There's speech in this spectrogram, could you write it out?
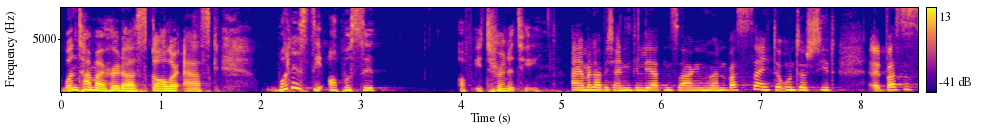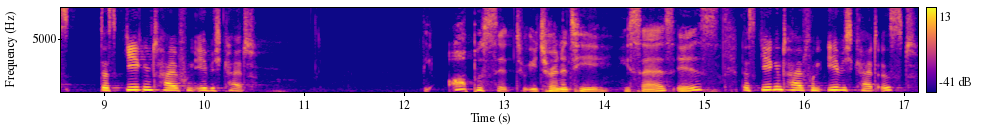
One time I heard a scholar ask, What is the opposite of eternity? Einmal habe ich einen Gelehrten sagen hören, was ist eigentlich der Unterschied, äh, was ist das Gegenteil von Ewigkeit? The opposite to eternity, he says, is Das Gegenteil von Ewigkeit ist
